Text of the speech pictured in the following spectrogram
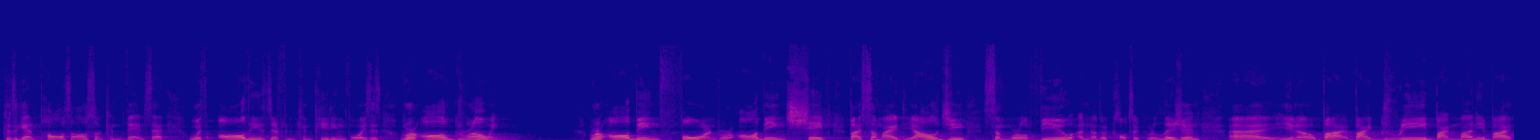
Because again, Paul's also convinced that with all these different competing voices, we're all growing. We're all being formed. We're all being shaped by some ideology, some worldview, another cultic religion, uh, you know, by, by greed, by money, by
